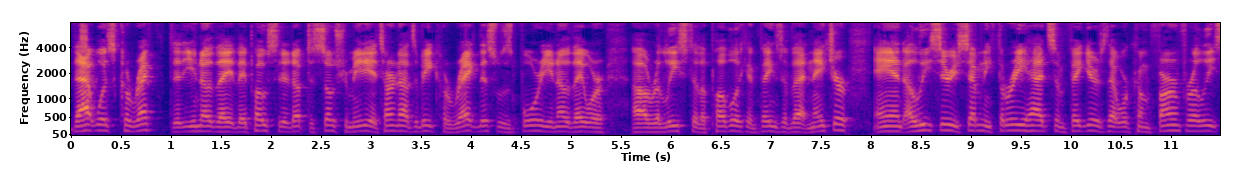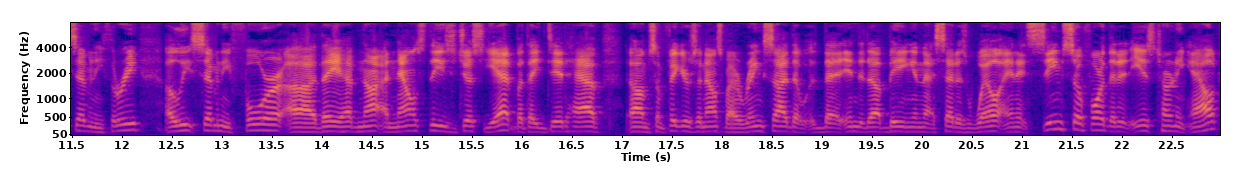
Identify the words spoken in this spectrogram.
that was correct. You know, they, they posted it up to social media. It turned out to be correct. This was before, you know, they were uh, released to the public and things of that nature, and Elite Series 73 had some figures that were confirmed for Elite 73. Elite 74, uh, they have not announced these just yet, but they did have um, some figures announced by Ringside that that ended up being in that set as well. And it seems so far that it is turning out.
